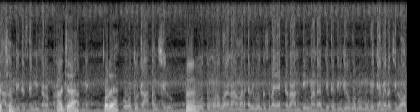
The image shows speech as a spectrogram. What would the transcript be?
আচ্ছা। আচ্ছা। পরে? ও তো ড্রাঙ্ক ছিল। হ্যাঁ। ও তো মনে করেন আমার খালি বলতেছে ভাই একটা রান দিই মানে আর কি একটা ভিডিও করব মুখে ক্যামেরা ছিল আর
